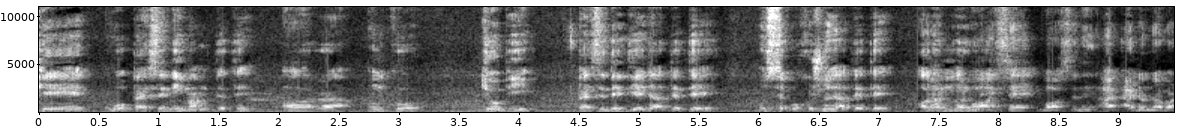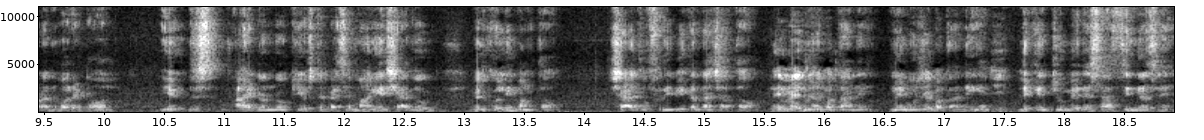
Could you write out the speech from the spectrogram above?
कि वो पैसे नहीं मांगते थे और उनको जो भी पैसे दे दिए जाते थे उससे वो खुश हो जाते थे और अनवर बहुत से बहुत से नहीं। I don't know about Anwar at all ये आई डोंट नो कि उसने पैसे मांगे। शायद वो बिल्कुल नहीं माँगता हो। शायद वो फ्री भी करना चाहता हो। नहीं, मैं मुझे पता नहीं। नहीं मुझे पता नहीं है। जी। लेकिन जो मेरे साथ सिंगर्स हैं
